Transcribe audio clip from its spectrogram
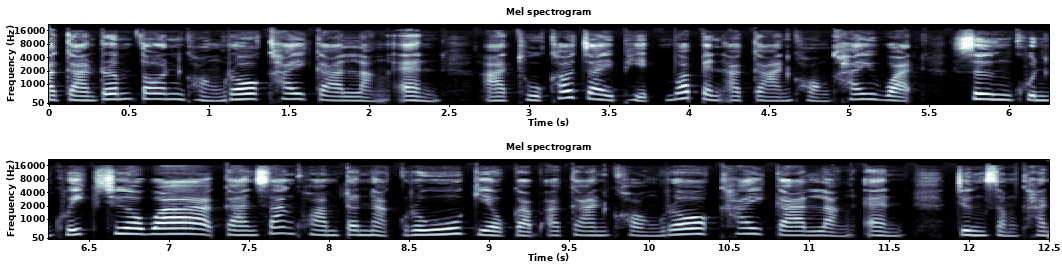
อาการเริ่มต้นของโรคไข้การหลังแอนอาจถูกเข้าใจผิดว่าเป็นอาการของไข้หวัด ซึ่งคุณควิกเชื่อว่าการสร้างความตระหนักรู้เกี่ยวกับอาการของโรคไข้การหลังแอนจึงสำคัญ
